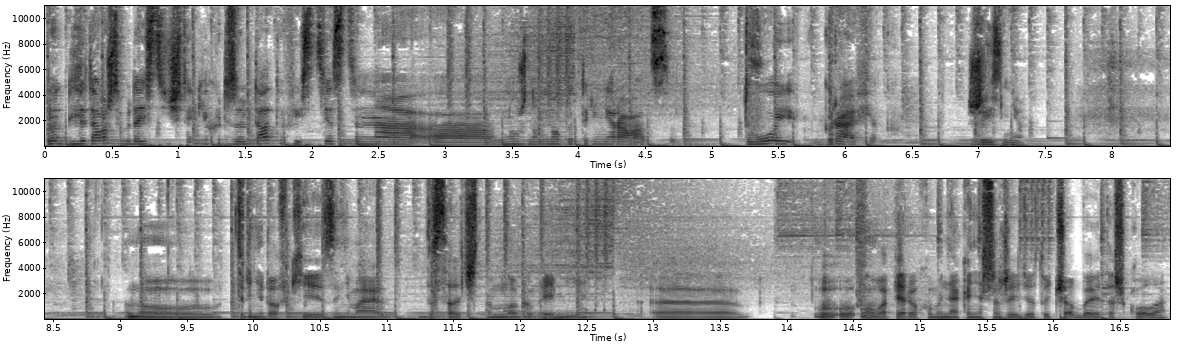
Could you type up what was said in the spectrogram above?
Но для того, чтобы достичь таких результатов, естественно, а, нужно много тренироваться. Твой график жизни – ну, тренировки занимают достаточно много времени. Ну, во-первых, у меня, конечно же, идет учеба, это школа.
